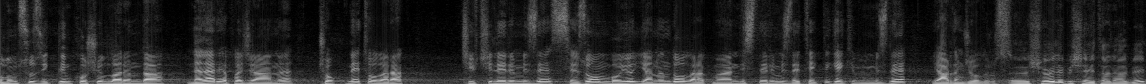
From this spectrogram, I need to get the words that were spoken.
olumsuz iklim koşullarında neler yapacağını çok net olarak çiftçilerimize sezon boyu yanında olarak mühendislerimizle, teknik ekibimizle yardımcı oluruz. Ee, şöyle bir şey Taner Bey,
